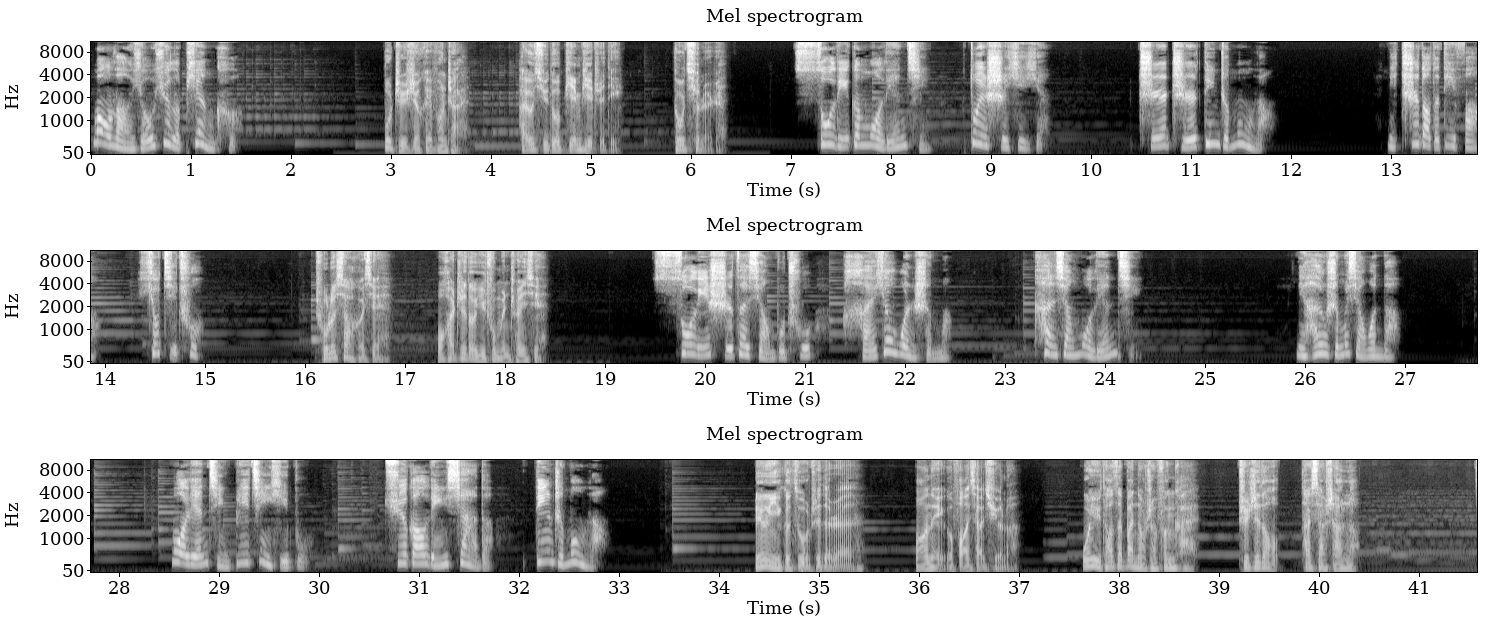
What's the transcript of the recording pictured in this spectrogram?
孟朗犹豫了片刻。不只是黑风寨，还有许多偏僻之地，都去了人。苏黎跟莫连锦对视一眼。直直盯着孟朗，你知道的地方有几处？除了下河县，我还知道一处门川县。苏黎实在想不出还要问什么，看向莫连锦：“你还有什么想问的？”莫连锦逼近一步，居高临下的盯着孟朗。另一个组织的人往哪个方向去了？我与他在半道上分开。只知道他下山了。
